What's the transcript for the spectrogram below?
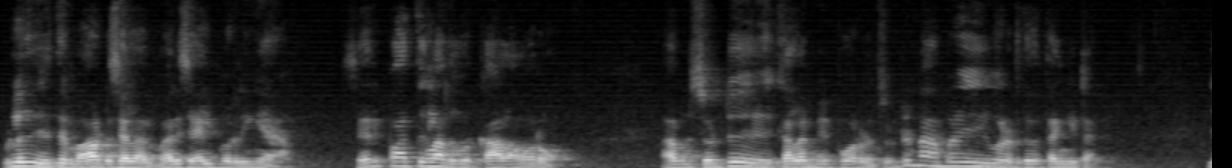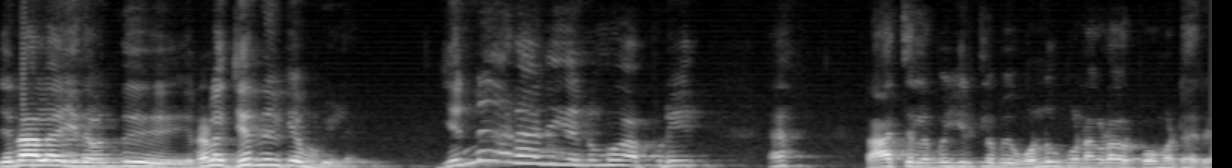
விழுந்து மாவட்ட செயலாளர் மாதிரி செயல்படுறீங்க. சரி பார்த்துக்கலாம். அதுக்கு ஒரு காலம் வரும். அப்படின்னு சொல்லிட்டு கிளம்பி போகிறேன்னு சொல்லிட்டு நான் போய் ஒரு இடத்துல தங்கிட்டேன். என்னால் இதை வந்து என்னால் ஜீர்ணிக்கவே முடியல. என்னடா நீங்கள் என்னமோ அப்படி ராத்திரியில் போய் இருட்டில் போய் ஒன்றுக்கு போனால் கூட அவர் போக மாட்டார்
